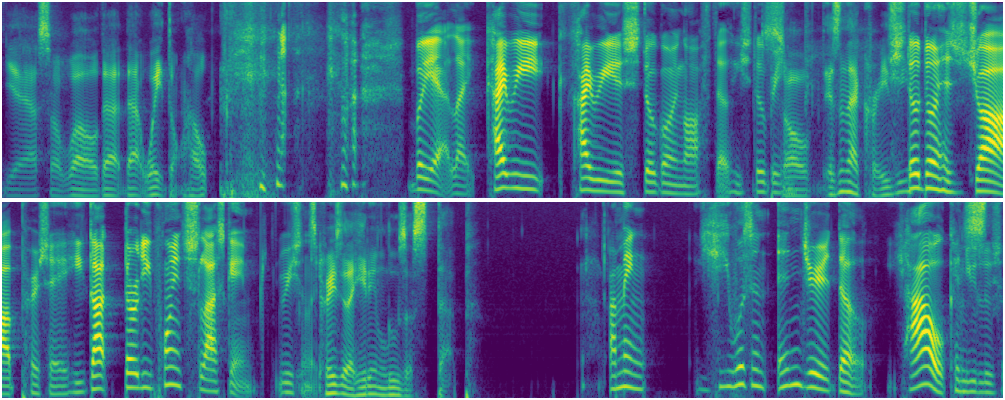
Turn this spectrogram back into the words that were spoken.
Yeah. So well, that that weight don't help. But yeah, like Kyrie, Kyrie is still going off though. He's still being So isn't that crazy? still doing his job per se. He got 30 points last game recently. it's crazy that he didn't lose a step. I mean, he wasn't injured though. How can you It's- lose?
